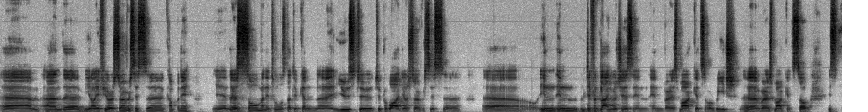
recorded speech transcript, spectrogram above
Um, and uh, you know, if you're a services uh, company, there's so many tools that you can uh, use to to provide your services uh, uh, in in different languages in in various markets or reach uh, various markets. So it's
